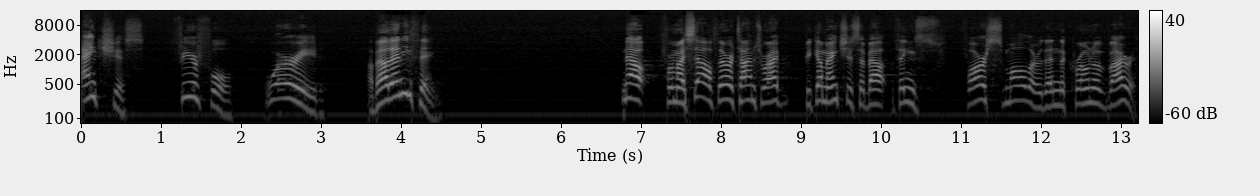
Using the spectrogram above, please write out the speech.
anxious, fearful, worried about anything. Now, for myself, there are times where I become anxious about things far smaller than the coronavirus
